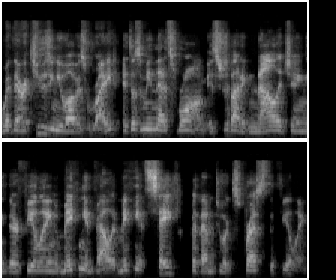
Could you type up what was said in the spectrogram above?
what they're accusing you of is right. It doesn't mean that it's wrong. It's just about acknowledging their feeling, making it valid, making it safe for them to express the feeling.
